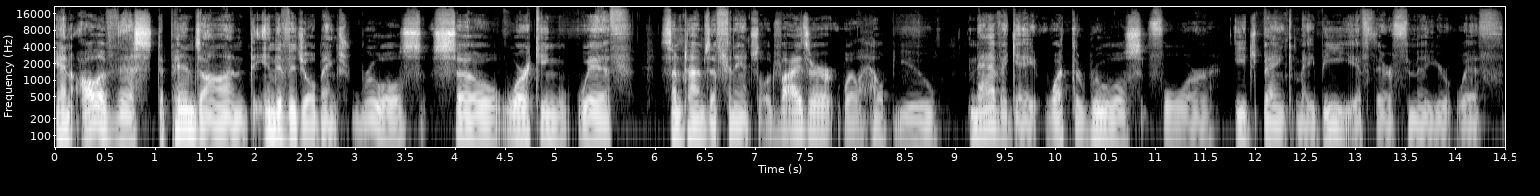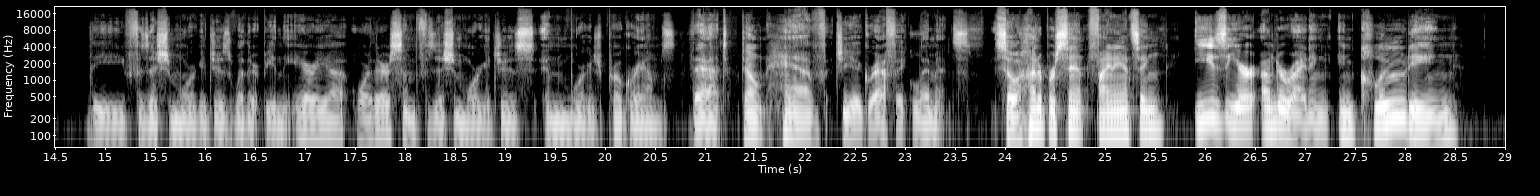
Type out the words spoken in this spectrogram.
And all of this depends on the individual bank's rules. So, working with sometimes a financial advisor will help you navigate what the rules for each bank may be if they're familiar with the physician mortgages, whether it be in the area or there are some physician mortgages and mortgage programs that don't have geographic limits. So 100% financing, easier underwriting, including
